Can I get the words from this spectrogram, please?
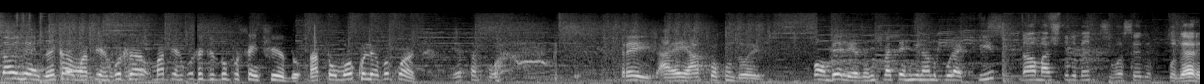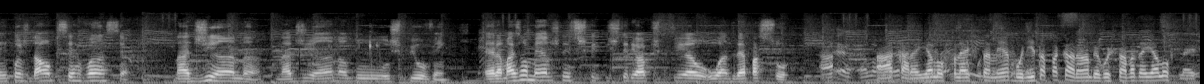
Então, gente. Vem cá, uma pergunta, uma pergunta de duplo sentido. A Tomoko levou quanto? Eita porra. Três. A Reiha ficou com dois. Bom, beleza. A gente vai terminando por aqui. Não, mas tudo bem que se vocês puderem depois dar uma observância na Diana, na Diana do Spilven. Era mais ou menos nesses estereótipos que o André passou. Ah, cara, a Yellow Flash também é bonita pra caramba. Eu gostava da Yellow Flash.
